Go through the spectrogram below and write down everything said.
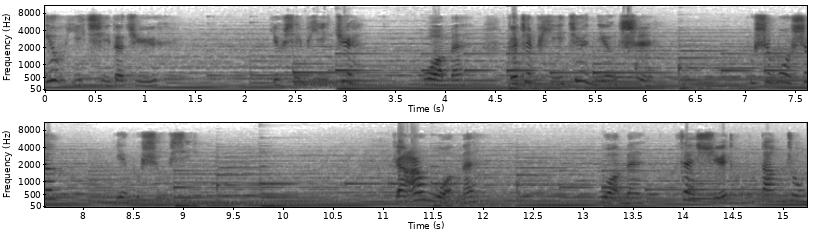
又一齐的局，有些疲倦。我们隔着疲倦凝视，不是陌生，也不熟悉。然而我们，我们在学徒当中，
